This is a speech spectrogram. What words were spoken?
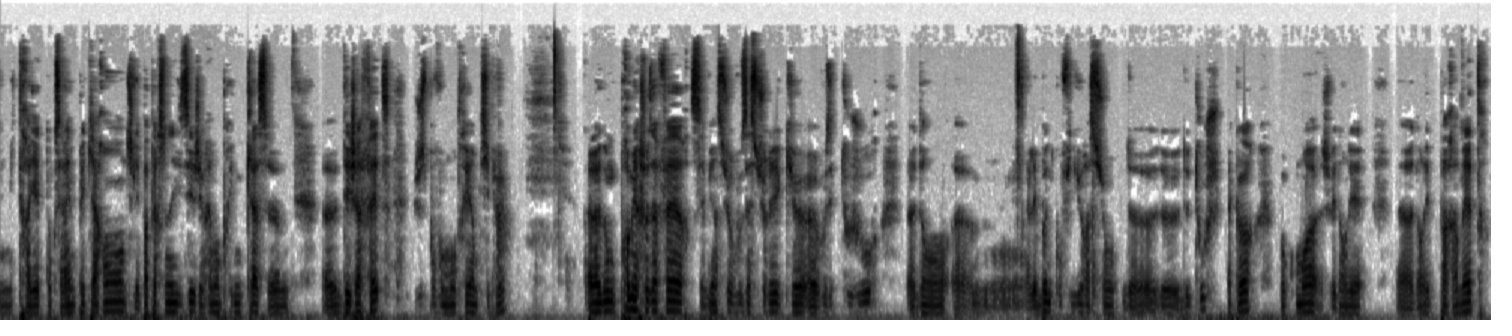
mitraillette, donc c'est la MP40. Je l'ai pas personnalisée, j'ai vraiment pris une classe déjà faite, juste pour vous montrer un petit peu. donc première chose à faire, c'est bien sûr vous assurer que vous êtes toujours dans les bonnes configurations de, de touches, d'accord? Donc moi, je vais dans les, dans les paramètres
